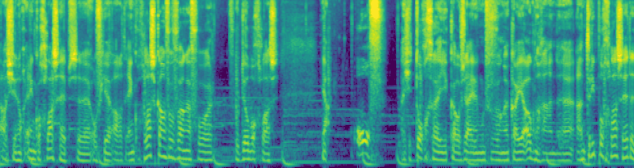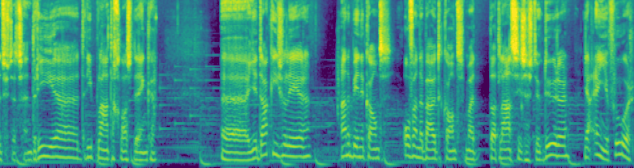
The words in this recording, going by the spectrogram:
als je nog enkel glas hebt, eh, of je al het enkel glas kan vervangen voor, voor dubbelglas. Ja, of als je toch eh, je kozijnen moet vervangen, kan je ook nog aan, eh aan trippelglas. Hè. Dat zijn drie, drie platen glas denken. Je dak isoleren aan de binnenkant of aan de buitenkant. Maar dat laatste is een stuk duurder. Ja, en je vloer.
